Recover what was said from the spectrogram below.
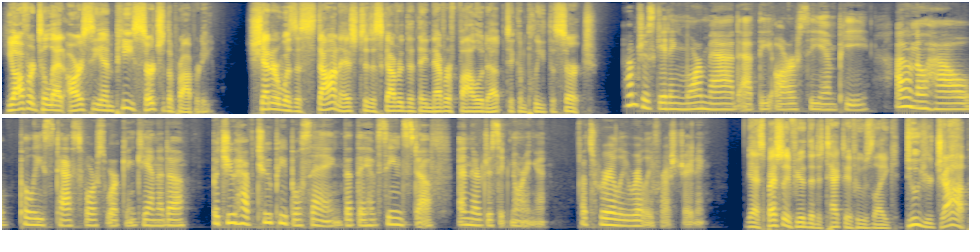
He offered to let RCMP search the property. Shenher was astonished to discover that they never followed up to complete the search. I'm just getting more mad at the RCMP. I don't know how police task force work in Canada, but you have two people saying that they have seen stuff and they're just ignoring it. That's really, really frustrating. Yeah, especially if you're the detective who's like, do your job.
